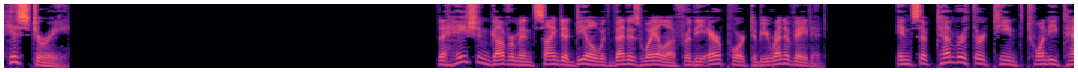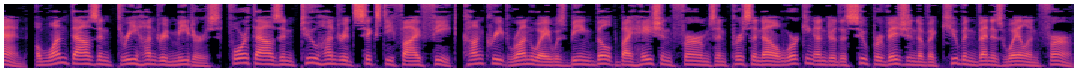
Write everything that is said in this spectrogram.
History The Haitian government signed a deal with Venezuela for the airport to be renovated. In September 13, 2010, a 1,300 metres 4,265 feet concrete runway was being built by Haitian firms and personnel working under the supervision of a Cuban-Venezuelan firm.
